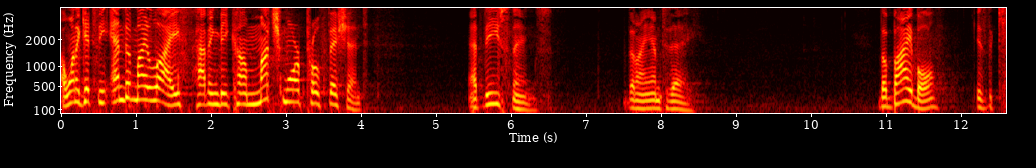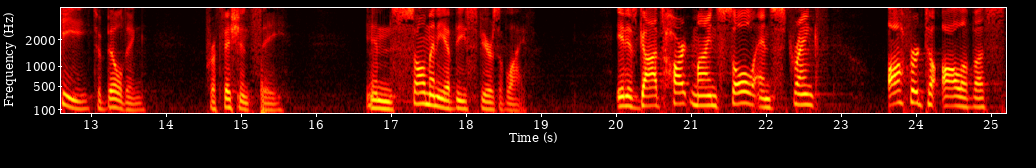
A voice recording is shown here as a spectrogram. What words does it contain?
I want to get to the end of my life having become much more proficient at these things than I am today. The Bible is the key to building proficiency in so many of these spheres of life. It is God's heart, mind, soul, and strength offered to all of us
